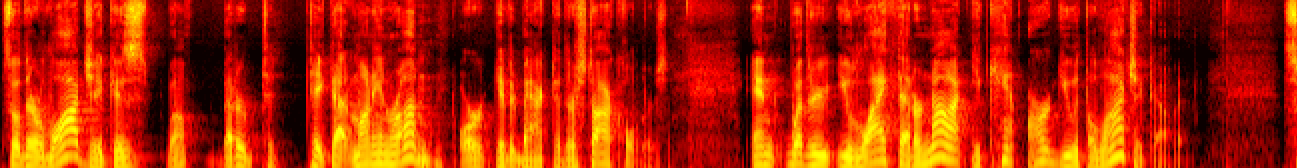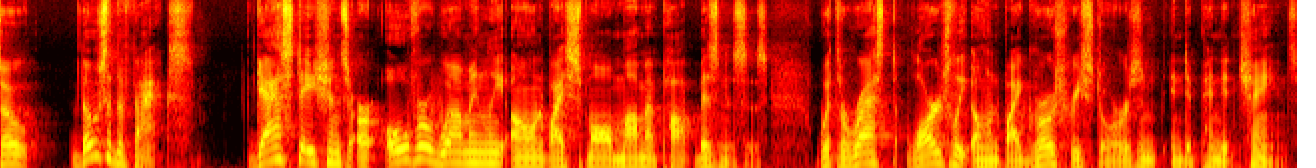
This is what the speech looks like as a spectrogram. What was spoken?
So, their logic is well, better to take that money and run or give it back to their stockholders. And whether you like that or not, you can't argue with the logic of it. So, those are the facts. Gas stations are overwhelmingly owned by small mom and pop businesses, with the rest largely owned by grocery stores and independent chains.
